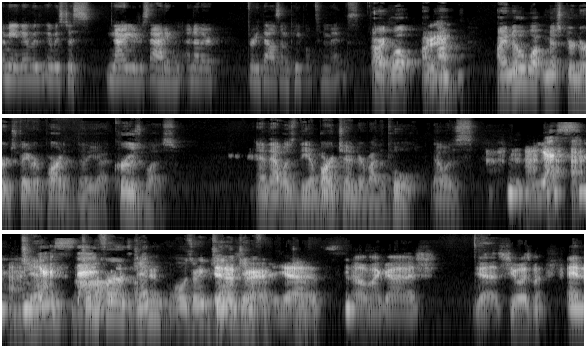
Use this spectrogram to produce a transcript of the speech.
I mean, it was it was just now you're just adding another three thousand people to the mix. All right. Well, I, I, I know what Mister Nerd's favorite part of the uh, cruise was, and that was the uh, bartender by the pool. That was Yes. Jen, yes. That, Jennifer. Jen. What was her name? Jen or Jennifer, Jennifer. yes. Oh my gosh, yes, she was my. And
